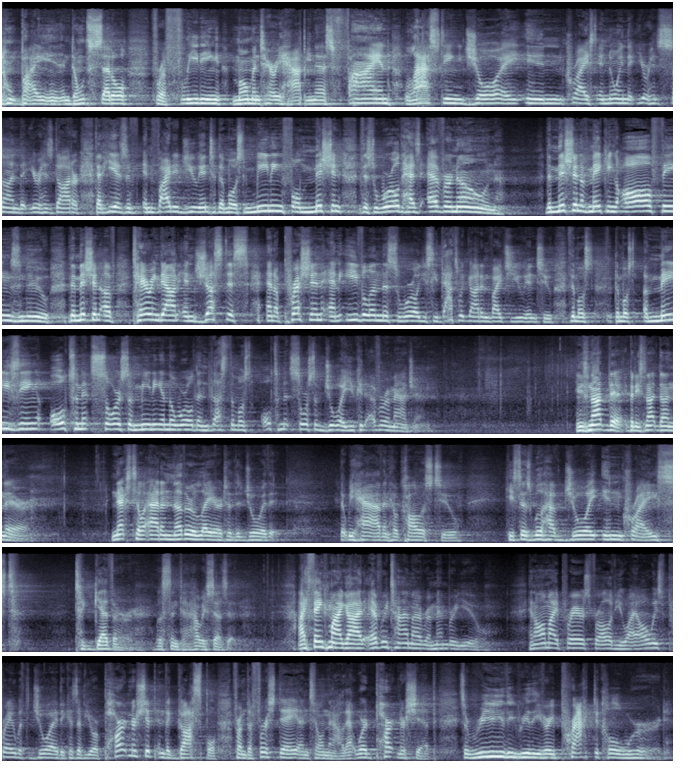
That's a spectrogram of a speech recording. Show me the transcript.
Don't buy in. Don't settle for a fleeting, momentary happiness. Find lasting joy in Christ in knowing that you're his son, that you're his daughter, that he has invited you into the most meaningful mission this world has ever known the mission of making all things new, the mission of tearing down injustice and oppression and evil in this world. You see, that's what God invites you into the most, the most amazing, ultimate source of meaning in the world, and thus the most ultimate source of joy you could ever imagine. He's not there, but he's not done there. Next, he'll add another layer to the joy that, that we have and he'll call us to. He says, We'll have joy in Christ together. Listen to how he says it. I thank my God every time I remember you. And all my prayers for all of you, I always pray with joy because of your partnership in the gospel from the first day until now. That word partnership, it's a really, really very practical word.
